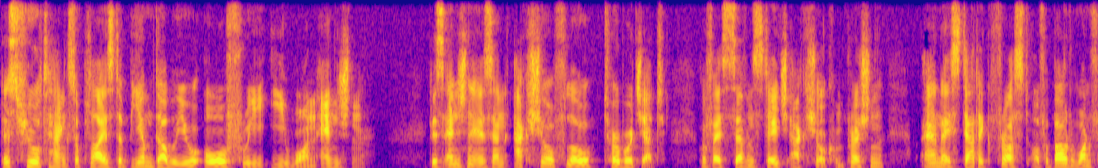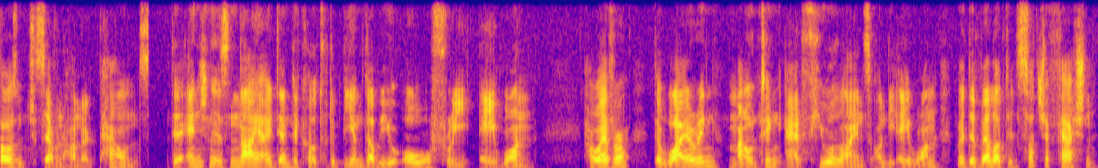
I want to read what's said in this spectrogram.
This fuel tank supplies the BMW 003 E1 engine. This engine is an axial flow turbojet with a 7-stage axial compression and a static thrust of about 1700 pounds. The engine is nigh identical to the BMW 003 A1. However, the wiring, mounting and fuel lines on the A1 were developed in such a fashion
